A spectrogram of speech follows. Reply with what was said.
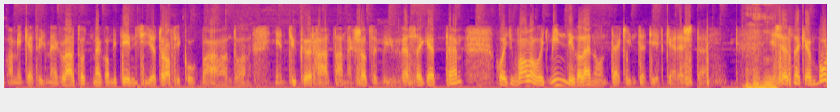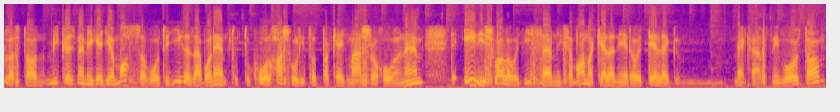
amiket úgy meglátott, meg amit én is így a trafikokban állandóan ilyen tükörhátán, meg stb. veszegettem, hogy valahogy mindig a Lennon tekintetét kerestem. Uh-huh. És ez nekem borzasztóan, miközben még egy ilyen massza volt, hogy igazából nem tudtuk, hol hasonlítottak egymásra, hol nem. De én is valahogy visszaemlékszem, annak ellenére, hogy tényleg megártni voltam,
